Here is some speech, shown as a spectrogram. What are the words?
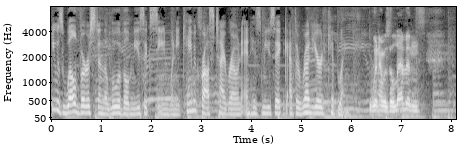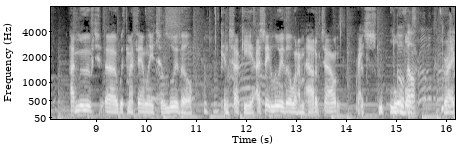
he was well versed in the Louisville music scene when he came across Tyrone and his music at the Rudyard Kipling when I was 11, I moved uh, with my family to Louisville, mm-hmm. Kentucky. I say Louisville when I'm out of town, right. it's Louisville, Louisville. right?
